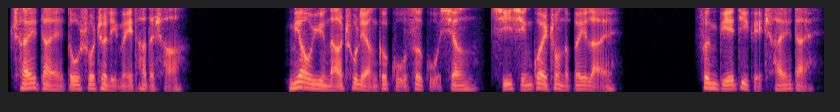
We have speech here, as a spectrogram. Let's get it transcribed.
钗黛都说这里没他的茶。妙玉拿出两个古色古香、奇形怪状的杯来，分别递给钗黛，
